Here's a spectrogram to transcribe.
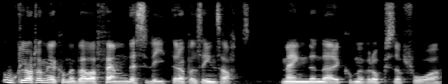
Oklart om jag kommer behöva 5 deciliter apelsinsaft. Mängden där kommer väl också få,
